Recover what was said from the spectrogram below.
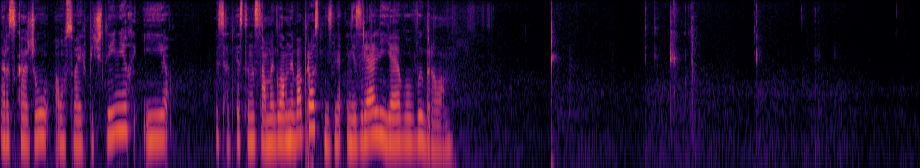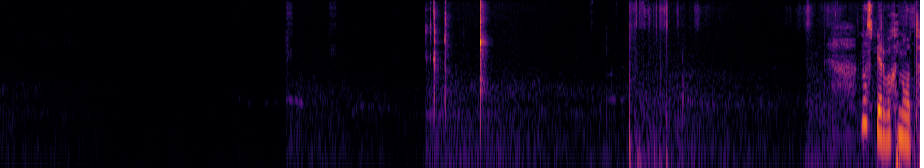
расскажу о своих впечатлениях. И, соответственно, самый главный вопрос, не зря ли я его выбрала. Первых нот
